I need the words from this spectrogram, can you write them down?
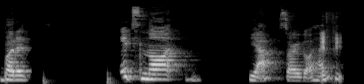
but it's it's not. Yeah, sorry. Go ahead. if you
